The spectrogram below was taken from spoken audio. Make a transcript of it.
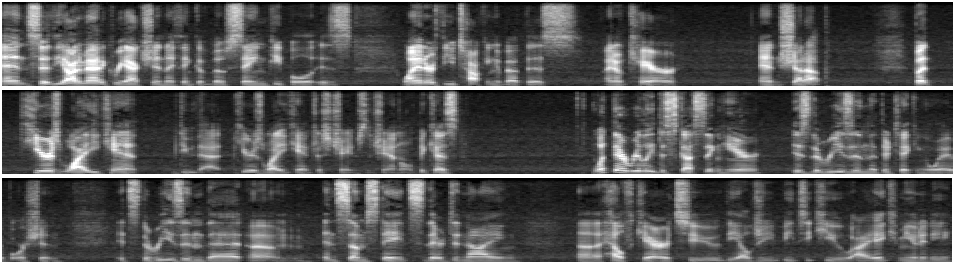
And so the automatic reaction, I think, of most sane people is, why on earth are you talking about this? I don't care, and shut up. But here's why you can't do that. Here's why you can't just change the channel. Because what they're really discussing here is the reason that they're taking away abortion. It's the reason that um, in some states they're denying uh, health care to the LGBTQIA community.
